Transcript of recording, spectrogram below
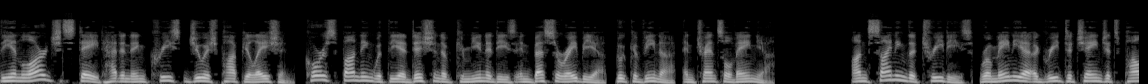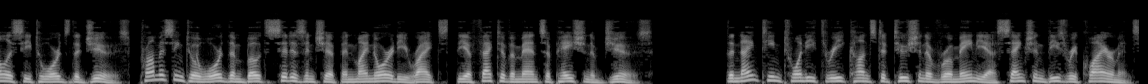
The enlarged state had an increased Jewish population, corresponding with the addition of communities in Bessarabia, Bukovina, and Transylvania. On signing the treaties, Romania agreed to change its policy towards the Jews, promising to award them both citizenship and minority rights, the effective emancipation of Jews. The 1923 Constitution of Romania sanctioned these requirements,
